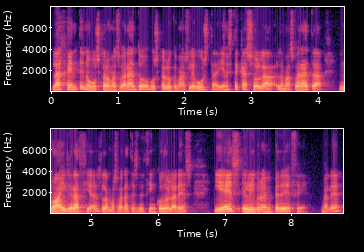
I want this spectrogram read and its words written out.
la gente no busca lo más barato, busca lo que más le gusta. Y en este caso, la, más barata, no hay gracias, la más barata es de 5 dólares y es el libro en PDF, ¿vale?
